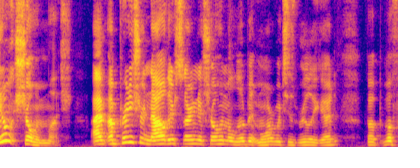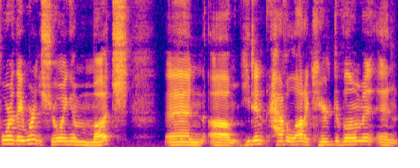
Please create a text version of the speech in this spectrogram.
don't show him much. I'm I'm pretty sure now they're starting to show him a little bit more, which is really good. But before they weren't showing him much, and um, he didn't have a lot of character development. And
